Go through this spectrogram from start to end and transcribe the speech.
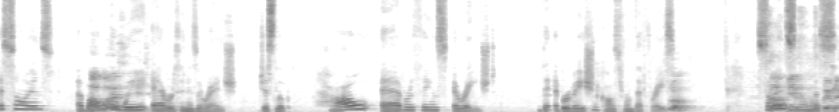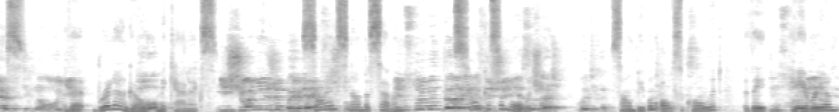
A science about the way everything is arranged. Just look, how everything's arranged. The abbreviation comes from that phrase. Science number 6. The Brenango mechanics. Science number 7. psychosomology. Some people also call it the Herian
